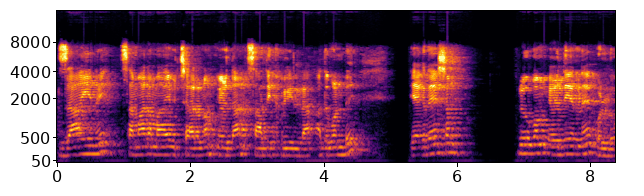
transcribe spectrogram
സായിന് സമാനമായ ഉച്ചാരണം എഴുതാൻ സാധിക്കുകയില്ല. അതുകൊണ്ട് ഏകദേശം രൂപം എഴുതിയെന്നേ ഉള്ളൂ.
